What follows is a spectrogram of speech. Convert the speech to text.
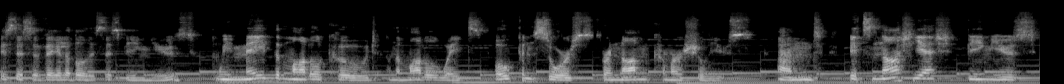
is this available? Is this being used? We made the model code and the model weights open source for non commercial use. And it's not yet being used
